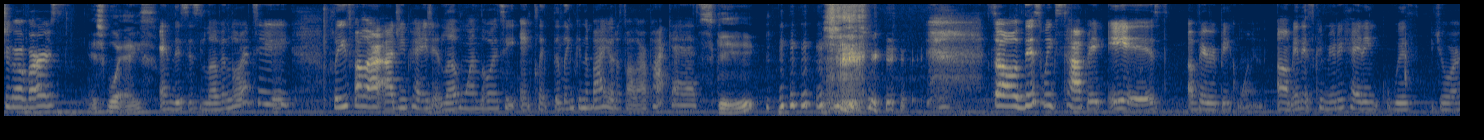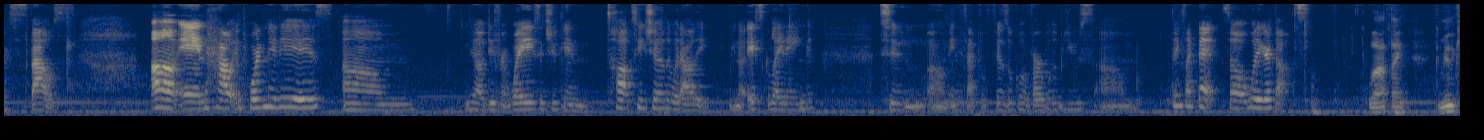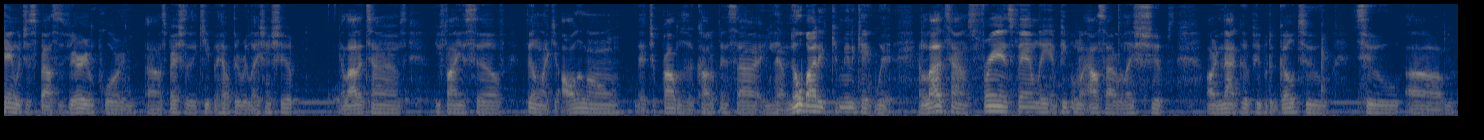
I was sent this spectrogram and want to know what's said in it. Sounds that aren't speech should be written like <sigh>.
It's your girl Verse, It's your boy Ace. and this is Love and Loyalty. Please follow our IG page at Love One Loyalty and click the link in the bio to follow our podcast. Ski. <laughs> So this week's topic is a very big one, um, and it's communicating with your spouse, um, and how important it is. Um, you know, different ways that you can talk to each other without it, you know, escalating to um, any type of physical or verbal abuse, um, things like that. So, what are your thoughts? well, I think communicating with your spouse is very important, uh, especially to keep a healthy relationship. A lot of times you find yourself feeling like you're all alone, that your problems are caught up inside, and you have nobody to communicate with. And a lot of times, friends, family, and people in the outside relationships are not good people to go to to um,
